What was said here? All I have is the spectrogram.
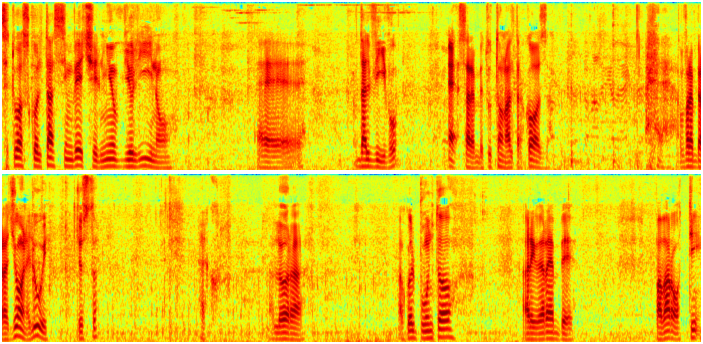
se tu ascoltassi invece il mio violino eh, dal vivo, eh, sarebbe tutta un'altra cosa. Eh, avrebbe ragione lui, giusto? Ecco, allora a quel punto arriverebbe Pavarotti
